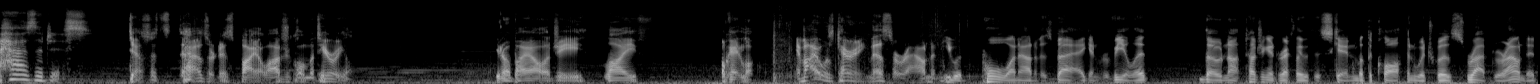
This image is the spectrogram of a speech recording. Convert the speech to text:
hazardous. Yes, it's hazardous biological material. You know, biology, life. Okay, look, if I was carrying this around and he He would would pull one out of his bag and reveal it, though not touching it directly with his skin, but the cloth in which was wrapped around it.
